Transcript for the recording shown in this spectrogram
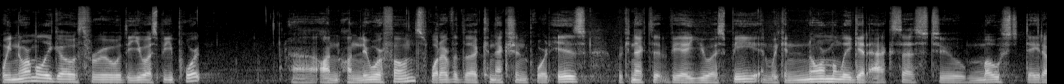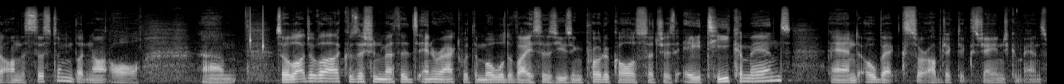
we normally go through the USB port uh, on, on newer phones, whatever the connection port is, we connect it via USB and we can normally get access to most data on the system, but not all. Um, so logical acquisition methods interact with the mobile devices using protocols such as AT commands and OBEX or object exchange commands.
